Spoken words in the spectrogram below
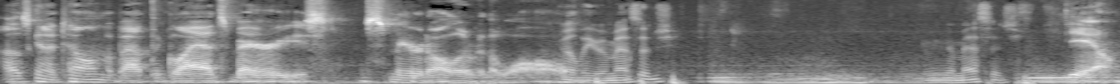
I was going to tell him about the Gladsberries smeared all over the wall. Gonna leave a message. Give me a message. Yeah.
